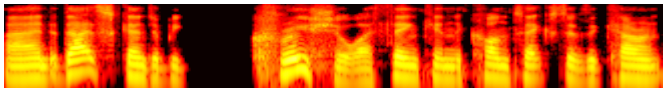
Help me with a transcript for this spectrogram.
And that's going to be crucial, I think, in the context of the current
